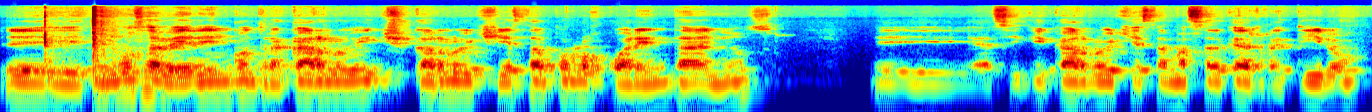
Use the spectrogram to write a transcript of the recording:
eh, tenemos a Beden contra Karlovic. Karlovic ya está por los 40 años. Eh, así que Karlovic ya está más cerca del retiro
